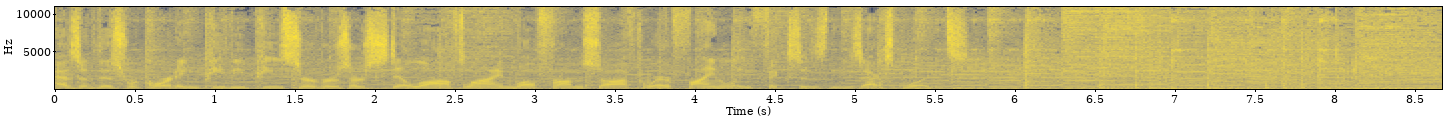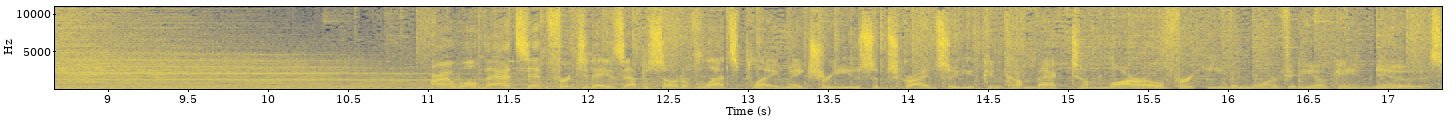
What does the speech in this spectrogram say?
As of this recording, PvP servers are still offline while From Software finally fixes these exploits. All right, well, that's it for today's episode of Let's Play. Make sure you subscribe so you can come back tomorrow for even more video game news.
